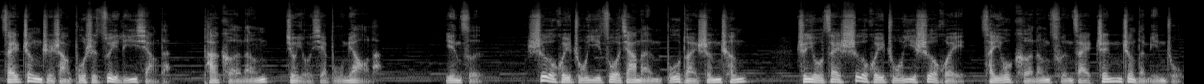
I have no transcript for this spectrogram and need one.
在政治上不是最理想的，他可能就有些不妙了。因此，社会主义作家们不断声称，只有在社会主义社会才有可能存在真正的民主。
